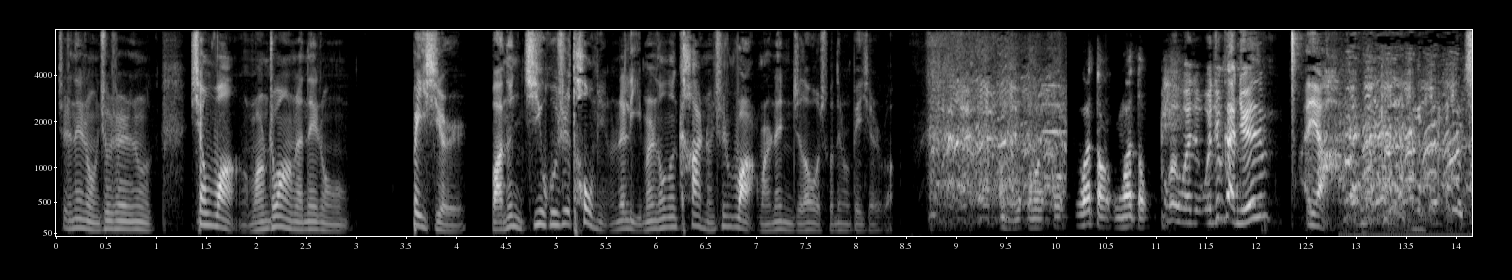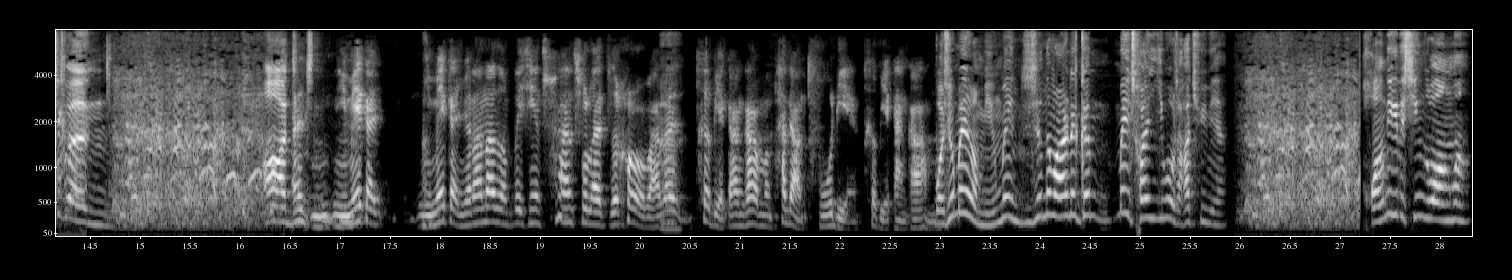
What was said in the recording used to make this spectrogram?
就是那种就是那种像网网状的那种背心儿。完了，你几乎是透明的，里面都能看着，就是网网的。你知道我说那种背心吧？我我我我懂，我懂。我我我就感觉，哎呀，这个啊，你你没感你没感觉到那种背心穿出来之后，完了特别尴尬吗？他俩凸点，特别尴尬吗？我就没整明白，你说那玩意儿跟没穿衣服有啥区别？皇帝的新装吗？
